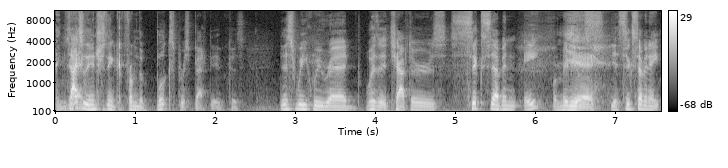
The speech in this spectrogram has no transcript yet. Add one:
It's actually interesting from the book's perspective because this week we read was it chapters six, seven, eight, or maybe it was- Yeah. yeah, six, seven, eight.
